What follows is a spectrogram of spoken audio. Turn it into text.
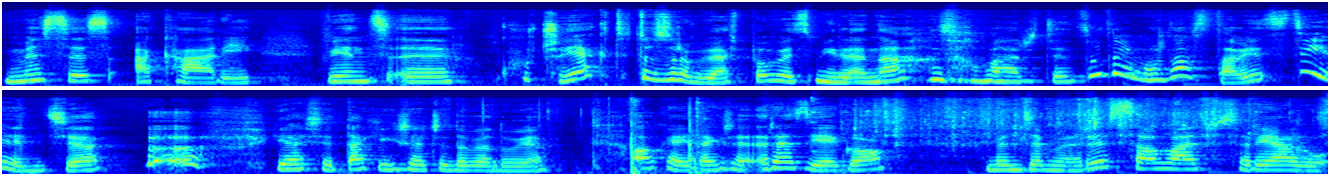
Mrs. Akari. Więc yy, kurczę, jak ty to zrobiłaś? Powiedz mi, Lena. Zobaczcie, tutaj można wstawić zdjęcie. Ja się takich rzeczy dowiaduję. Ok, także Reziego będziemy rysować w serialu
